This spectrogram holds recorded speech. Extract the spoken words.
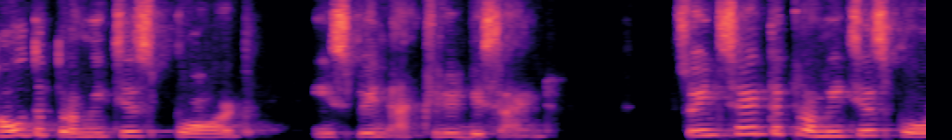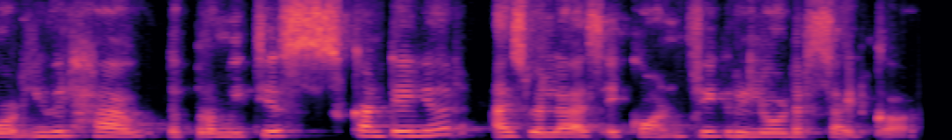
how the Prometheus pod is been actually designed. So inside the Prometheus pod, you will have the Prometheus container as well as a config reloader sidecar.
